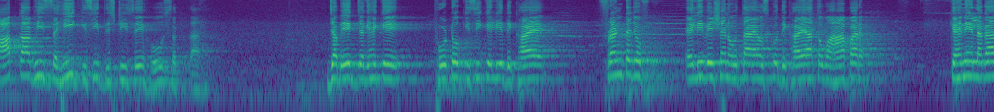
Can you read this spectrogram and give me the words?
आपका भी सही किसी दृष्टि से हो सकता है। जब एक जगह के फ़ोटो किसी के लिए दिखाए फ्रंट जो एलिवेशन होता है उसको दिखाया तो वहाँ पर कहने लगा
